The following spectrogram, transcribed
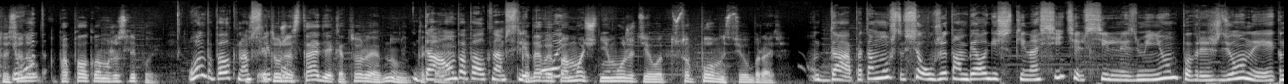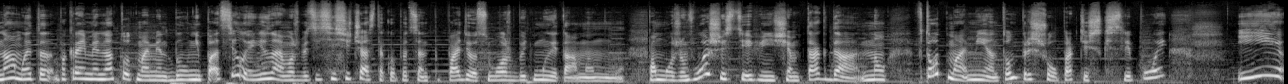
То есть и он вот, попал к вам уже слепой? Он попал к нам слепой. Это уже стадия, которая, ну, такая, Да, он попал к нам слепой. Когда вы помочь не можете, вот, чтобы полностью убрать. Да, потому что все, уже там биологический носитель сильно изменен, поврежден, и нам это, по крайней мере, на тот момент был не под силу. Я не знаю, может быть, если сейчас такой пациент попадется, может быть, мы там ему поможем в большей степени, чем тогда. Но в тот момент он пришел практически слепой. И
